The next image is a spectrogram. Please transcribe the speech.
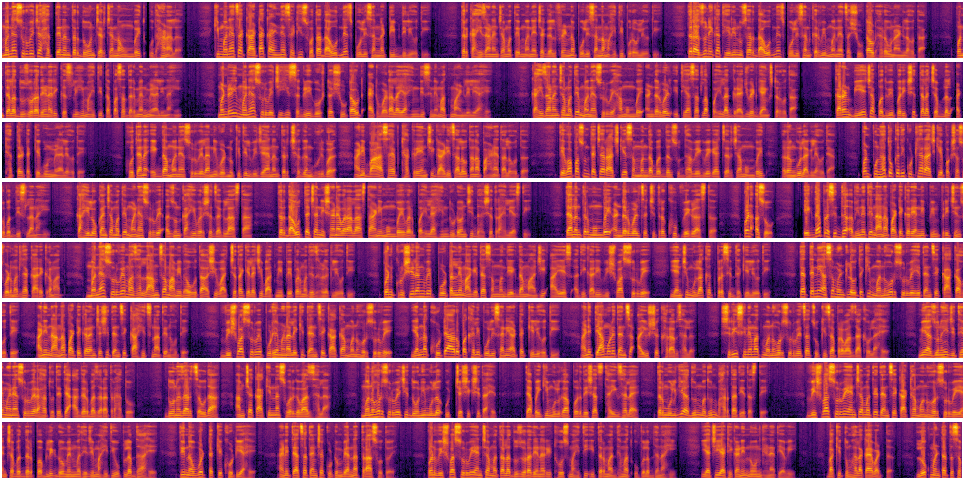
मन्या सुर्वेच्या हत्येनंतर दोन चर्चांना मुंबईत उधाण आलं. की मन्याचा काटा काढण्यासाठी स्वतः दाऊदनेच पोलिसांना टीप दिली होती. तर काही जणांच्या मते मन्याच्या गर्लफ्रेंडनं पोलिसांना माहिती पुरवली होती. तर अजून एका थेरीनुसार दाऊदनेच पोलिसांकरवी मन्याचा शूटआउट हरवून आणला होता. पण त्याला दुजोरा देणारी कसलीही माहिती तपासादरम्यान मिळाली नाही. मंडळी मन्या सुर्वेची ही सगळी गोष्ट शूटआउट ॲट वडाला या हिंदी सिनेमात मांडलेली आहे. काही जणांच्या मते मन्या सुर्वे हा मुंबई अंडरवर्ल्ड इतिहासातला पहिला ग्रॅज्युएट गँगस्टर होता. कारण बी एच्या पदवी परीक्षेत त्याला चब्बल अठ्ठ्याहत्तर टक्के गुण मिळाले होते. होत्यानं एकदा मन्या सुर्वेला निवडणुकीतील विजयानंतर छगन भुजबळ आणि बाळासाहेब ठाकरे यांची गाडी चालवताना पाहण्यात आलं होतं. तेव्हापासून त्याच्या राजकीय संबंधाबद्दल सुद्धा वेगवेगळ्या चर्चा मुंबईत रंगू लागल्या होत्या. पण पुन्हा तो कधी कुठल्या राजकीय पक्षासोबत दिसला नाही. काही लोकांच्या मते मन्या सुर्वे अजून काही वर्ष जगला असता तर दाऊद त्याच्या निशाण्यावर आला असता आणि मुंबईवर पहिल्या हिंदू डॉनची दहशत राहिली असती. त्यानंतर मुंबई अंडरवर्ल्डचं चित्र खूप वेगळं असतं. पण असो एकदा प्रसिद्ध अभिनेते नाना पाटेकर यांनी पिंपरी चिंचवडमधल्या कार्यक्रमात मन्या सुर्वे माझा लांबचा मामीभाऊ होता अशी वाच्यता केल्याची बातमी पेपरमध्ये झळकली होती. पण कृषीरंग वेब पोर्टलने मागे त्यासंबंधी एकदा माजी आय एस अधिकारी विश्वास सुर्वे यांची मुलाखत प्रसिद्ध केली होती. त्यात त्यांनी असं म्हटलं होतं की मनोहर सुर्वे हे त्यांचे काका होते आणि नाना पाटेकरांच्याशी त्यांचे काहीच नाते नव्हते. विश्वास सुर्वे पुढे म्हणाले की त्यांचे काका मनोहर सुर्वे यांना खोट्या आरोपाखाली पोलिसांनी अटक केली होती आणि त्यामुळे त्यांचं आयुष्य खराब झालं. श्री सिनेमात मनोहर सुर्वेचा चुकीचा प्रवास दाखवला आहे. मी अजूनही जिथे म्हण्या सुर्वे राहत होते त्या आगर बाजारात राहतो. दोन हजार चौदा आमच्या काकींना स्वर्गवास झाला. मनोहर सुर्वेची दोन्ही मुलं उच्च शिक्षित आहेत. त्यापैकी मुलगा परदेशात स्थायिक झालाय तर मुलगी अधूनमधून भारतात येत असते. विश्वास सुर्वे यांच्या मते त्यांचे काठा मनोहर सुर्वे यांच्याबद्दल पब्लिक डोमेनमध्ये जी माहिती उपलब्ध आहे ती नव्वद टक्के खोटी आहे आणि त्याचा त्यांच्या कुटुंबियांना त्रास होतोय. पण विश्वास सुर्वे यांच्या मताला दुजोरा देणारी ठोस माहिती इतर माध्यमात उपलब्ध नाही. याची या ठिकाणी नोंद घेण्यात यावी. बाकी तुम्हाला काय वाटतं? लोक म्हणतात तसं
